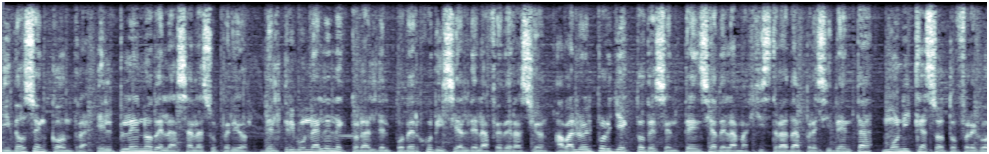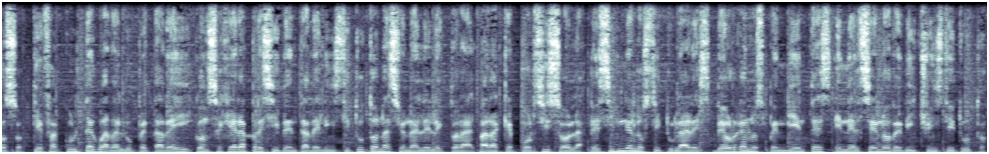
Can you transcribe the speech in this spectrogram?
y dos en contra, el Pleno de la Sala Superior del Tribunal Electoral del Poder Judicial de la Federación avaló el proyecto de sentencia de la magistrada presidenta Mónica Soto Fregoso, que faculta a Guadalupe Tadei, consejera presidenta del Instituto Nacional Electoral, para que por sí sola designe los titulares de órganos pendientes en el seno de dicho instituto.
